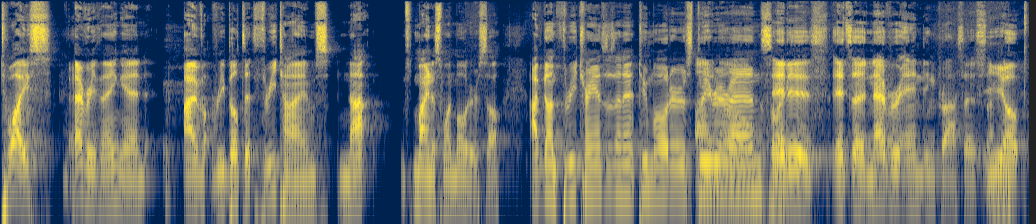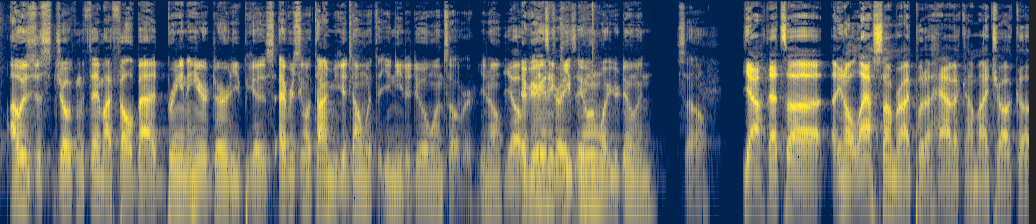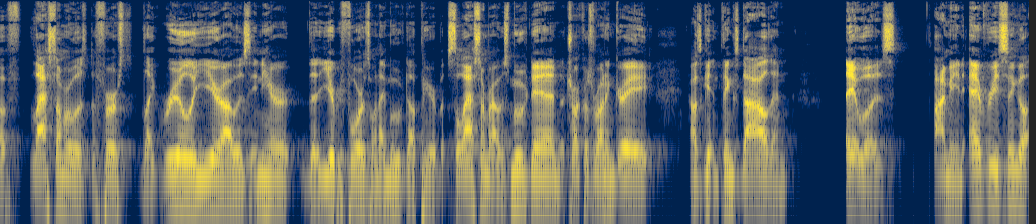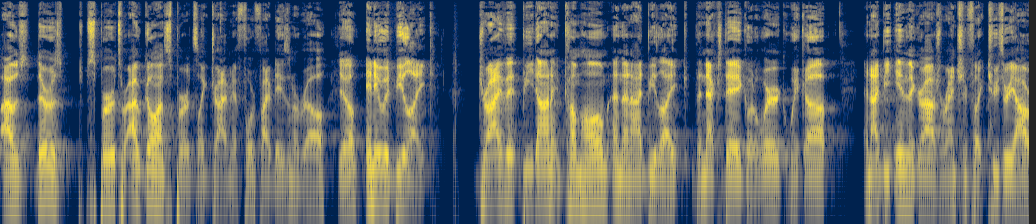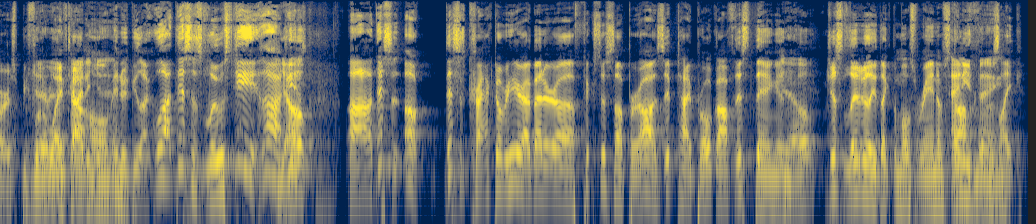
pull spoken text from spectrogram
twice, everything, and I've rebuilt it three times, not minus one motor. So I've done three transes in it, two motors, three I rear know. ends. it like- is. It's a never ending process. I mean, Yup. I was just joking with him. I felt bad bringing it here dirty because every single time you get done with it, you need to do a once over, you know? Yup, if you're going to keep doing what you're doing. So, Yeah, that's uh you know, last summer I put a havoc on my truck of last summer was the first like real year I was in here. The year before is when I moved up here. But so last summer I was moved in, the truck was running great. I was getting things dialed and it was I mean, every single I was there was spurts where I would go on spurts like driving it four or five days in a row. yep. And it would be like drive it, beat on it, come home, and then I'd be like the next day, go to work, wake up, and I'd be in the garage wrenching for like two, three hours before Get the wife got home. again. And it'd be like, What? This is loose. Jeez, ah, Yup. jeez. Uh this is oh this is cracked over here. I better uh fix this up or oh zip tie broke off this thing and Yup. just literally like the most random stuff. And it was Anything. like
